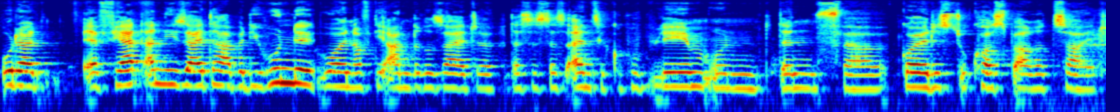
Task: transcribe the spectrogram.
oder er fährt an die Seite, aber die Hunde wollen auf die andere Seite. Das ist das einzige Problem und dann vergeudest du kostbare Zeit.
